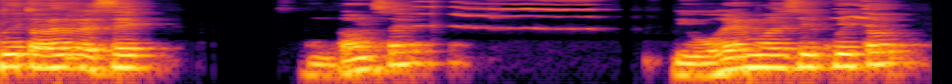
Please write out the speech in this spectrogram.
Circuito RC. Entonces, dibujemos el circuito.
